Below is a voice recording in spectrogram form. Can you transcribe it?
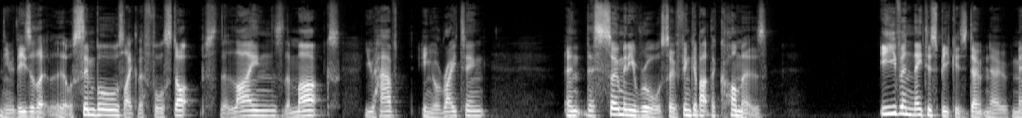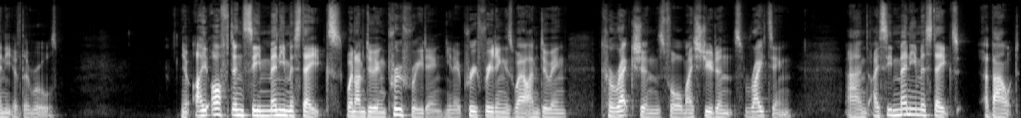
you know, these are the little symbols like the full stops, the lines, the marks you have in your writing. And there's so many rules. So think about the commas. Even native speakers don't know many of the rules. You know, I often see many mistakes when I'm doing proofreading. You know, proofreading is where I'm doing corrections for my students' writing. And I see many mistakes about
